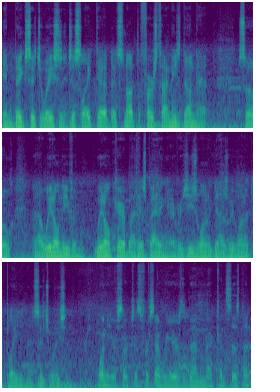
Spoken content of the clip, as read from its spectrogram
in big situations just like that. That's not the first time he's done that. So uh, we don't even we don't care about his batting average. He's one of the guys we wanted to play in that situation. One of your searches for several years has been a consistent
